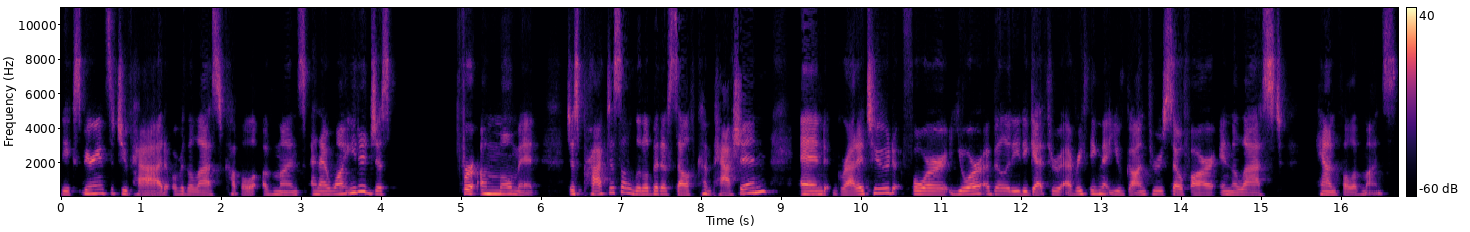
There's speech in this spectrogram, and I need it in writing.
the experience that you've had over the last couple of months and i want you to just for a moment just practice a little bit of self compassion and gratitude for your ability to get through everything that you've gone through so far in the last handful of months.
